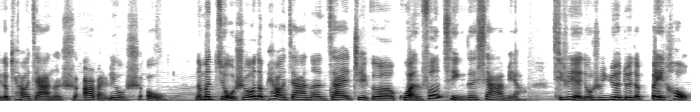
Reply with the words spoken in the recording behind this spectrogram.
个票价呢是二百六十欧。那么九十欧的票价呢，在这个管风琴的下面，其实也就是乐队的背后。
